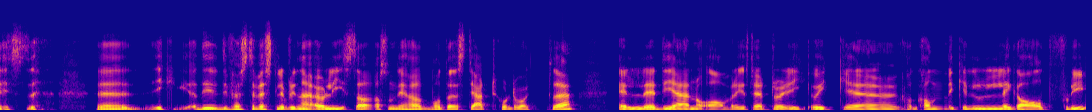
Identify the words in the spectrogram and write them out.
disse de, de første vestlige flyene er jo Lisa, som de har på en måte stjålet, kommer tilbake til det. Eller de er nå avregistrert og, og ikke, kan- ikke legalt fly.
